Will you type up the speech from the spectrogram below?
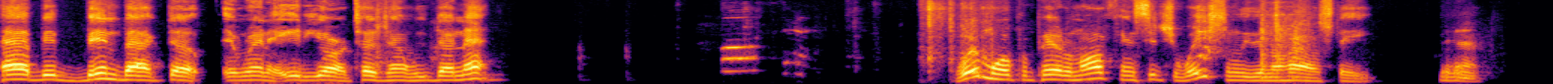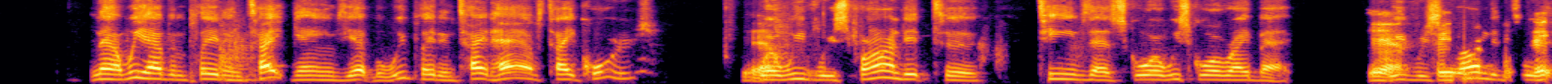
Have been, been backed up and ran an 80 yard touchdown. We've done that. We're more prepared on offense situationally than Ohio State. Yeah. Now we haven't played in tight games yet, but we played in tight halves, tight quarters, Yeah. where we've responded to teams that score. We score right back. yeah. We've responded to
